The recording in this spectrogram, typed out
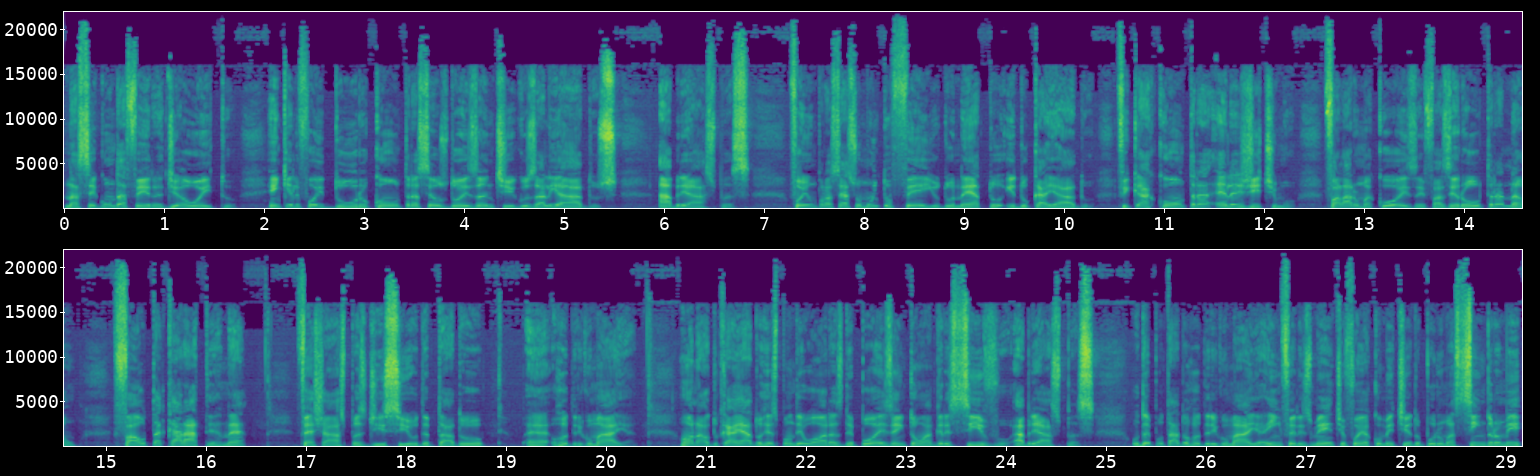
na segunda-feira, dia 8, em que ele foi duro contra seus dois antigos aliados. Abre aspas. Foi um processo muito feio do Neto e do Caiado. Ficar contra é legítimo. Falar uma coisa e fazer outra, não. Falta caráter, né? Fecha aspas, disse o deputado eh, Rodrigo Maia. Ronaldo Caiado respondeu horas depois em tom agressivo, aspas. O deputado Rodrigo Maia, infelizmente, foi acometido por uma síndrome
